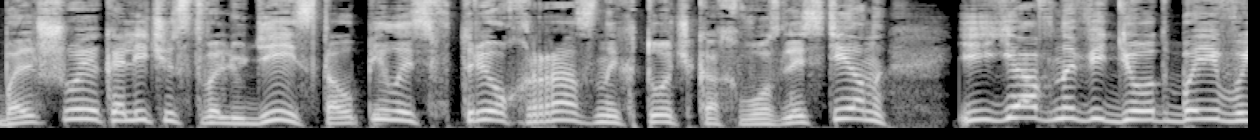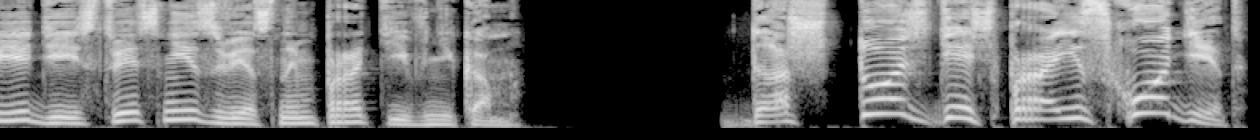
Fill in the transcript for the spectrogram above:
Большое количество людей столпилось в трех разных точках возле стен и явно ведет боевые действия с неизвестным противником. «Да что здесь происходит?»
